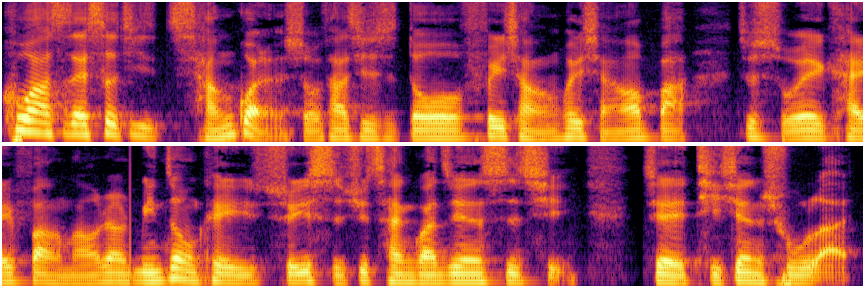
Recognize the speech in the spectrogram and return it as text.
库哈斯在设计场馆的时候，他其实都非常会想要把就是所谓开放，然后让民众可以随时去参观这件事情，这也体现出来。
